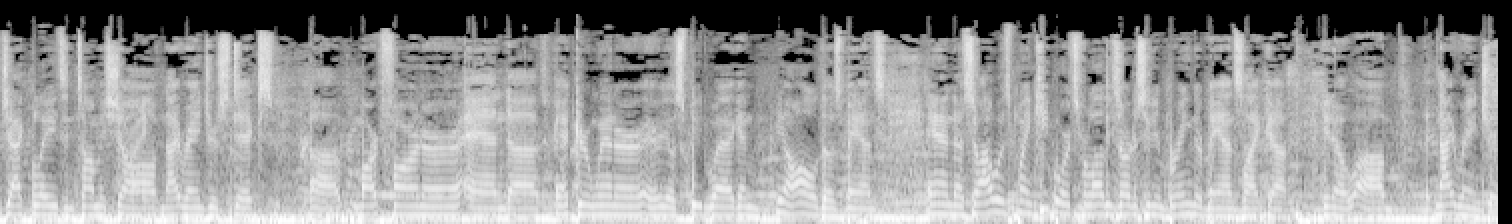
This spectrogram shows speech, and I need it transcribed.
Jack Blades and Tommy Shaw, Night Ranger Styx, uh, Mark Farner, and uh, Edgar Winter, REO Speedwagon, you know, all of those bands. And uh, so I was playing keyboards for a lot of these artists who didn't bring their bands, like uh, you know um, Night Ranger,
